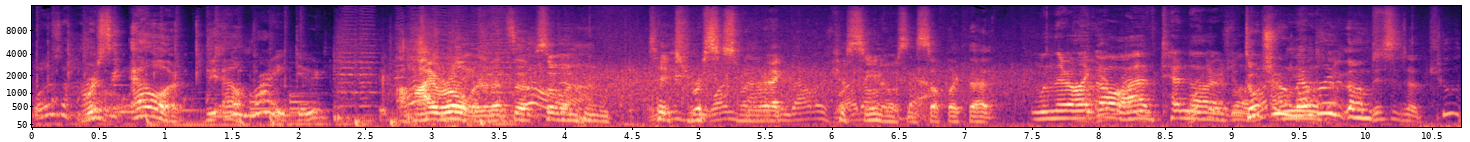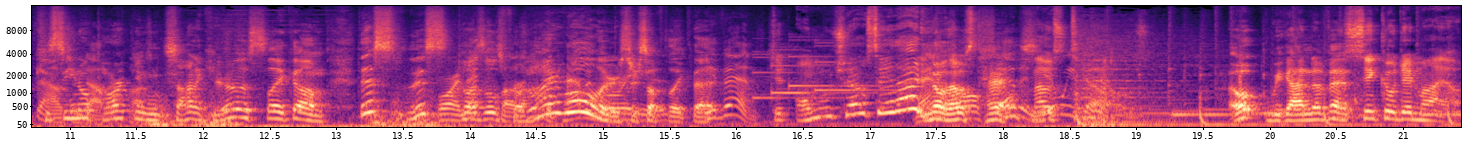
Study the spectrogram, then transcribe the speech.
What is a high Where's the roller? L? The I'm L. right, dude. A high roller. That's a, someone oh, who takes risks when they're at casinos and stuff like that. When they're like, oh, I have ten dollars. Don't you remember um, This is a $2,000 Casino Park puzzle. in Sonic Heroes? Like um, this this For our next puzzle's for high rollers or something like that. Event. Did Omochao say that? No, that was All set, Tails. That was here we. Tails. Oh, we got an event. Cinco de Mayo.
